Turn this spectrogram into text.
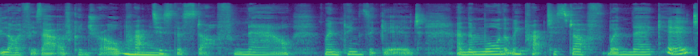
life is out of control. Practice the stuff now when things are good. And the more that we practice stuff when they're good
